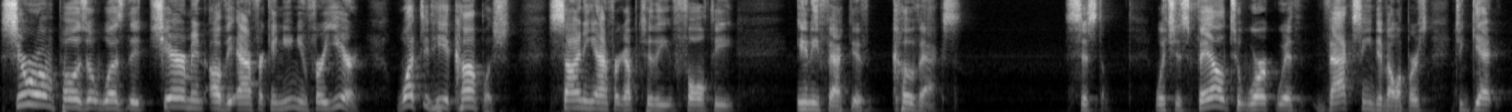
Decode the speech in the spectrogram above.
Cyril Ramaphosa was the chairman of the African Union for a year. What did he accomplish? Signing Africa up to the faulty, ineffective COVAX system which has failed to work with vaccine developers to get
